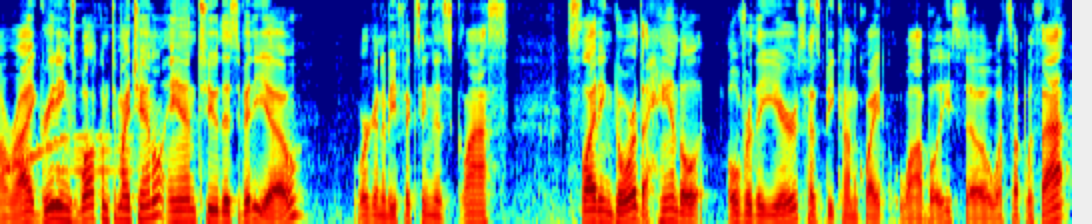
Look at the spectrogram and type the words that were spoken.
Alright, greetings, welcome to my channel and to this video. We're going to be fixing this glass sliding door. The handle over the years has become quite wobbly, so what's up with that?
